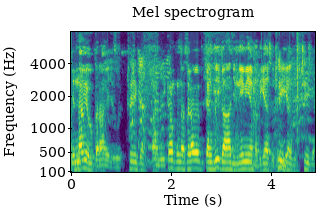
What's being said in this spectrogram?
ਜਿੰਨਾ ਵੀ ਹੋਊ ਕਰਾਂਗੇ ਜ਼ਰੂਰ। ਠੀਕ ਆ। ਹਾਂਜੀ ਕਿਉਂਕਿ ਨਸਲ ਚੰਗੀ ਗਾਂ ਜਿੰਨੀ ਵੀ ਹੈ ਵਧੀਆ ਸੁਥਰੀ ਠੀਕ ਆ ਹੈ ਜੀ ਠੀਕ ਆ।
